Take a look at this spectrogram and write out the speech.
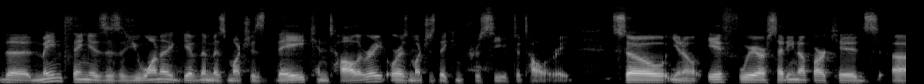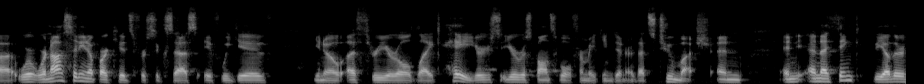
the main thing is is, is you want to give them as much as they can tolerate or as much as they can perceive to tolerate so you know if we are setting up our kids uh, we're, we're not setting up our kids for success if we give you know a three year old like hey you're you're responsible for making dinner. That's too much. And and and i think the other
